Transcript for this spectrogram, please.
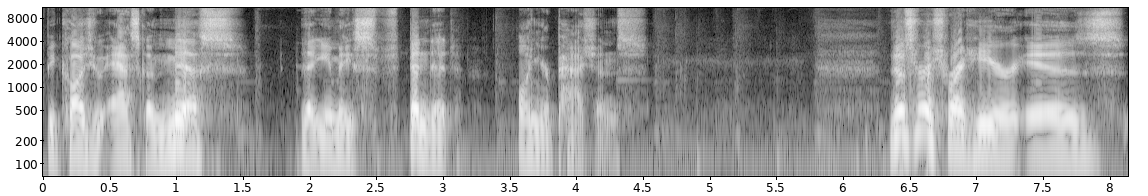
because you ask amiss that you may spend it on your passions. This verse right here is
